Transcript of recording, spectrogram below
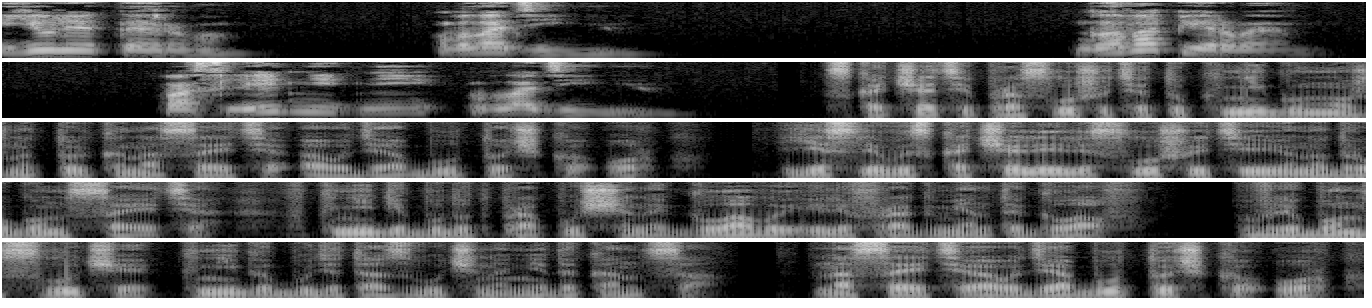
Юлия Терова. Владение. Глава первая. Последние дни владения. Скачать и прослушать эту книгу можно только на сайте audiobu.org. Если вы скачали или слушаете ее на другом сайте, в книге будут пропущены главы или фрагменты глав. В любом случае, книга будет озвучена не до конца. На сайте audiobu.org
